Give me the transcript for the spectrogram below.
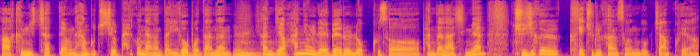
아 금리차 때문에 한국 주식을 팔고 나간다 이거보다는 음. 현재 환율 레벨을 놓고서 판단하시면 주식을 크게 줄일 가능성은 높지 않고요.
